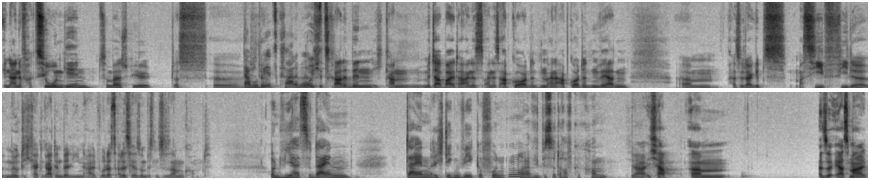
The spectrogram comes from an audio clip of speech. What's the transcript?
in eine Fraktion gehen, zum Beispiel. Das, äh, da, wo du jetzt gerade bist? Wo ich jetzt gerade bin. Ich kann Mitarbeiter eines, eines Abgeordneten, einer Abgeordneten werden. Ähm, also da gibt es massiv viele Möglichkeiten, gerade in Berlin halt, wo das alles ja so ein bisschen zusammenkommt. Und wie hast du deinen, deinen richtigen Weg gefunden oder wie bist du darauf gekommen? Ja, ich habe, ähm, also erstmal,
